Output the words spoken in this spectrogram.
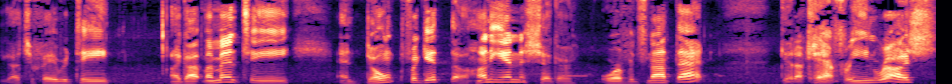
You got your favorite tea? I got my mint tea. And don't forget the honey and the sugar. Or if it's not that, get a caffeine rush.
